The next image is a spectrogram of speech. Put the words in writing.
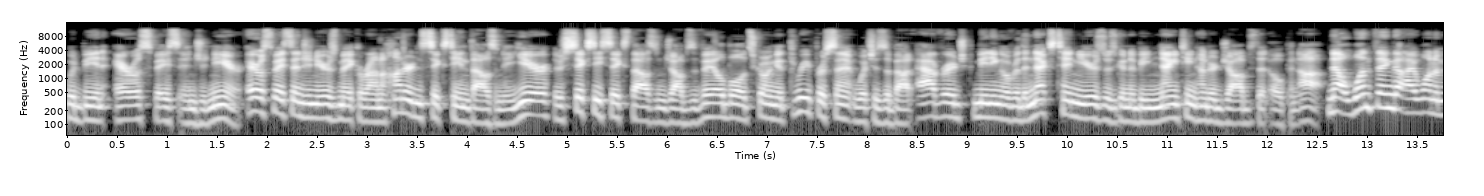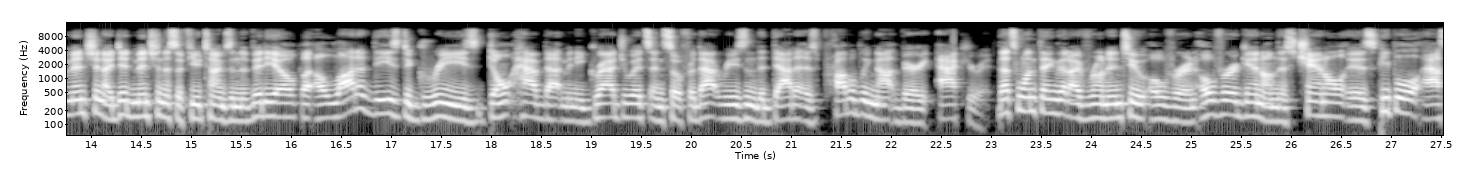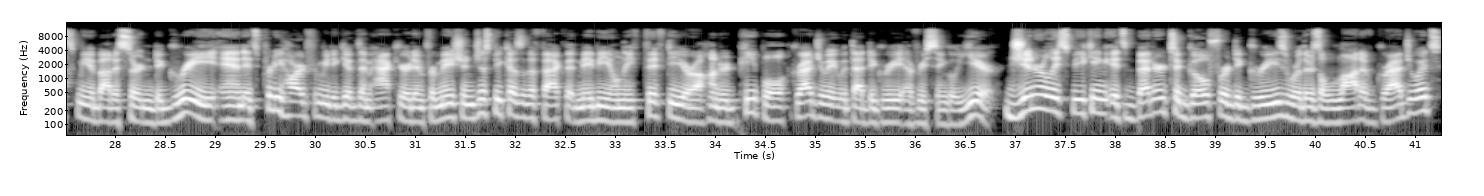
would be an aerospace engineer. Aerospace engineers make around 116,000 a year. There's 66,000 jobs available. It's growing at 3%, which is about average, meaning over the next 10 years, there's gonna be 1,900 jobs that open up. Now, one thing that I wanna mention, I did mention this a few times in the video, but a lot of these degrees don't have that many graduates, and so for that reason, the data is probably not very accurate. That's one thing that I've run into over and over again on this channel is people ask me about a certain degree, and it's pretty hard for me to give them accurate information just because of the fact that maybe only 50 or 100 people graduate with that degree every single year. Generally speaking, it's better to go for degrees where there's a lot of graduates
